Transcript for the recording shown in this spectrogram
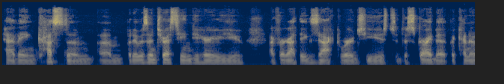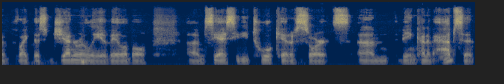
having custom. Um, but it was interesting to hear you. I forgot the exact words you used to describe it, but kind of like this generally available um, CI/CD toolkit of sorts um, being kind of absent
